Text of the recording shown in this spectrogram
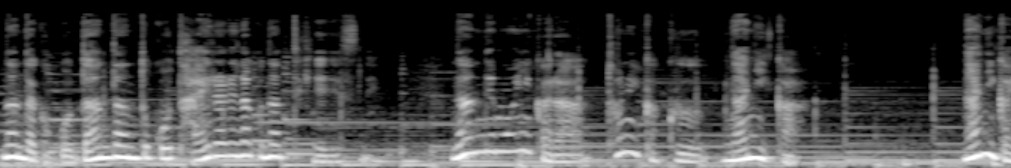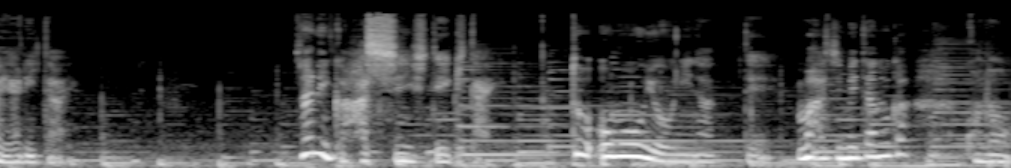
なんだかこうだんだんとこう耐えられなくなってきてですね何でもいいからとにかく何か何かやりたい何か発信していきたいと思うようになって、まあ、始めたのがこの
